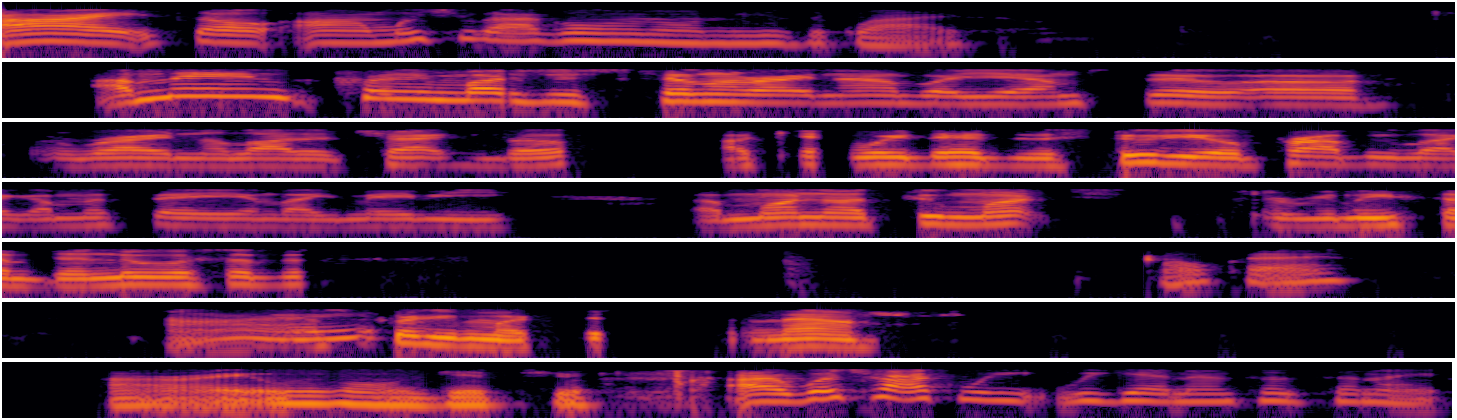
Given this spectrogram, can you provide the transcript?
All right, so um, what you got going on music wise? I mean, pretty much just chilling right now, but yeah, I'm still uh writing a lot of tracks though. I can't wait to head to the studio. Probably like I'm gonna say in like maybe a month or two months to release something new or something. Okay. All right. That's pretty much it now. All right, we're gonna get you. All right, what track we we getting into tonight?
